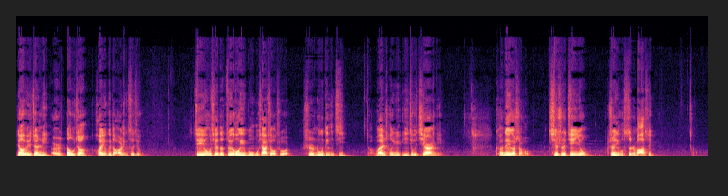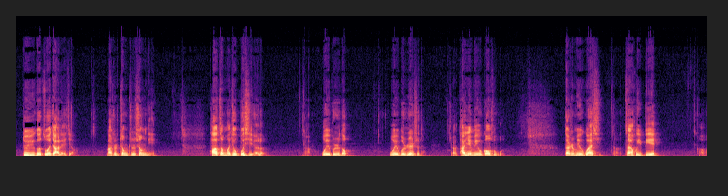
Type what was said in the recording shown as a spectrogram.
要为真理而斗争。欢迎回到二零四九。金庸写的最后一部武侠小说是《鹿鼎记》，啊，完成于一九七二年。可那个时候，其实金庸只有四十八岁，对于一个作家来讲，那是正值盛年。他怎么就不写了？啊，我也不知道，我也不认识他，啊，他也没有告诉我。但是没有关系啊，咱会编，啊，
